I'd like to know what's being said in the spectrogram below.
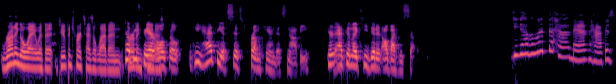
running away with it. Doofenshmirtz has eleven. To Ferb be fair, Candace- also he had the assist from Candace Navi. You're acting like he did it all by himself. Yeah, but let the ha- man have his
